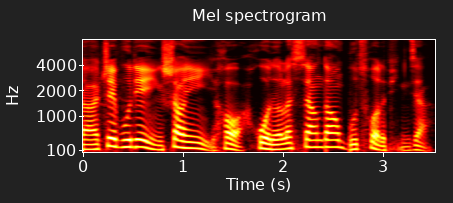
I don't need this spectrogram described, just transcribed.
啊这部电影上映以后啊，获得了相当不错的评价。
